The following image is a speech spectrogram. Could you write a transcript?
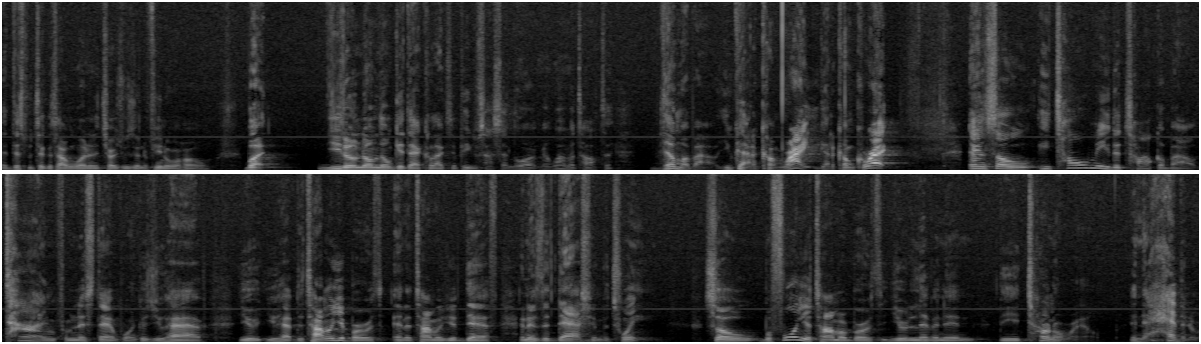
at this particular time, one in the church was in the funeral home. But you don't normally don't get that collection of people. So I said, Lord, man, what am I talk to them about? You got to come right. You got to come correct. And so he told me to talk about time from this standpoint because you have, you, you have the time of your birth and the time of your death, and there's a dash in between. So before your time of birth, you're living in the eternal realm, in the heaven realm.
